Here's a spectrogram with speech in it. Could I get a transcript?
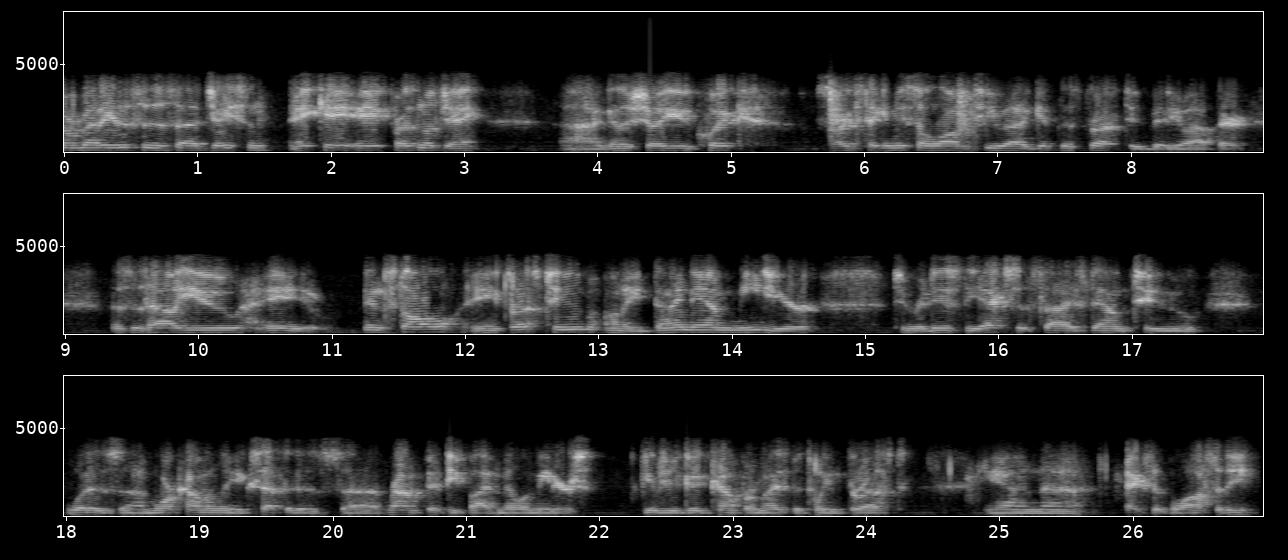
everybody, this is uh, Jason, aka Fresno J. Uh, I'm going to show you quick, sorry it's taking me so long to uh, get this thrust tube video out there. This is how you a, install a thrust tube on a Dynam Meteor to reduce the exit size down to what is uh, more commonly accepted as uh, around 55 millimeters. Gives you a good compromise between thrust and exit velocity,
